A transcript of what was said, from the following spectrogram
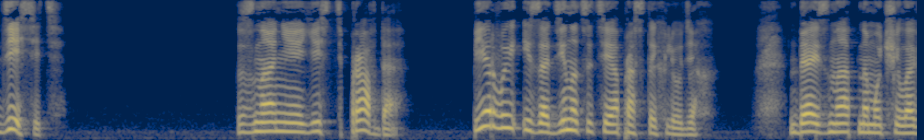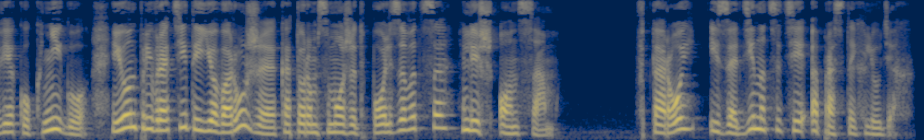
10. Знание есть правда. Первый из одиннадцати о простых людях. Дай знатному человеку книгу, и он превратит ее в оружие, которым сможет пользоваться лишь он сам. Второй из одиннадцати о простых людях.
